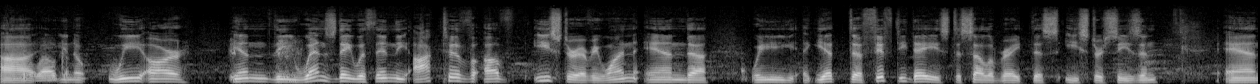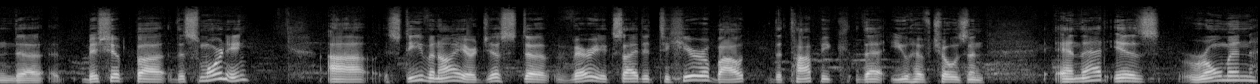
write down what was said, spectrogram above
uh, You're welcome. you know, we are in the Wednesday within the octave of Easter, everyone, and uh, we get uh, 50 days to celebrate this Easter season. And uh, Bishop, uh, this morning, uh, Steve and I are just uh, very excited to hear about the topic that you have chosen, and that is Roman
